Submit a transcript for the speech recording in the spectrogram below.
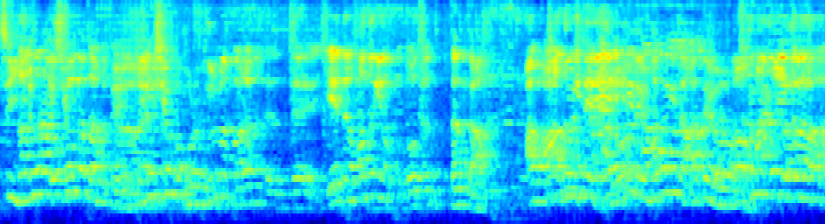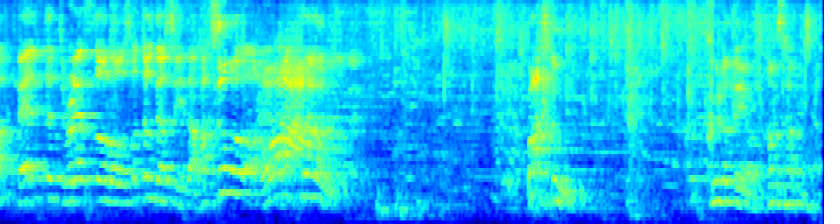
지금 이름만 시험만 나도 돼. 이름 시험만 고르면 둘만 말하면 되는데 얘는 환웅이었고 너는? 난 나. 아 환웅이네. 여기네 화장이 나왔네요. 어, 환웅이가 베스트 드레서로 선정되었습니다. 박수. 와. 박수. 그러네요. 감사합니다.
